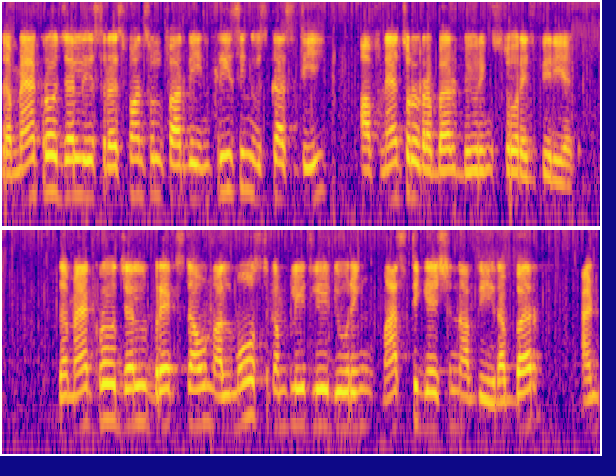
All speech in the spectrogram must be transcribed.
The macrogel is responsible for the increasing viscosity of natural rubber during storage period. The macrogel breaks down almost completely during mastication of the rubber and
